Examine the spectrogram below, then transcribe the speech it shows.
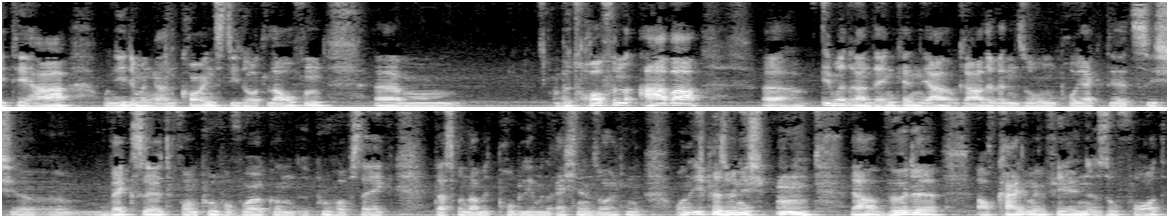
ETH und jede Menge an Coins, die dort laufen, ähm, betroffen, aber äh, immer dran denken, ja, gerade wenn so ein Projekt jetzt sich äh, ähm, wechselt von Proof of Work und Proof of Stake, dass man da mit Problemen rechnen sollte. Und ich persönlich, ja, würde auch keinem empfehlen, sofort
